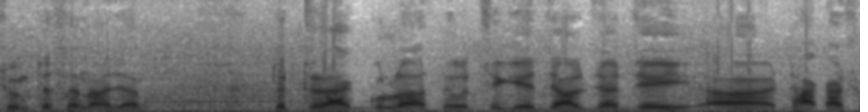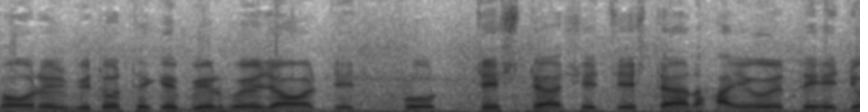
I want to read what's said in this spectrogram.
শুনতেছেন আজান? তো ট্রাকগুলো আছে হচ্ছে গিয়ে যার যার যেই ঢাকা শহরের ভিতর থেকে বের হয়ে যাওয়ার যে চেষ্টা, সেই চেষ্টা আর হাইওয়েতে এই যে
